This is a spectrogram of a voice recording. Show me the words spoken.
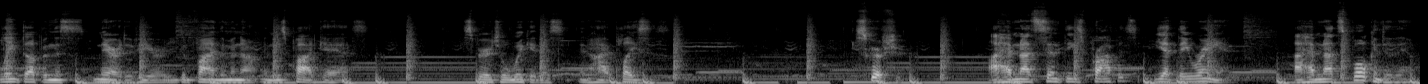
linked up in this narrative here. You can find them in, our, in this podcast Spiritual Wickedness in High Places. Scripture I have not sent these prophets, yet they ran. I have not spoken to them,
